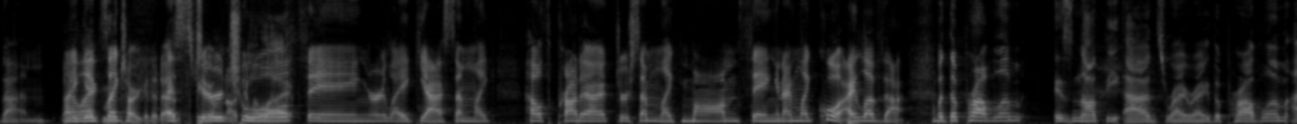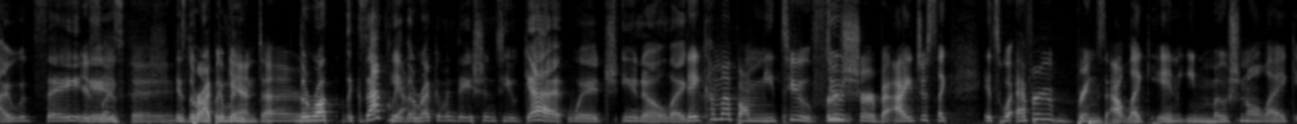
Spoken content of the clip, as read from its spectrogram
them. I like, like it's my like targeted a ads too, I'm not gonna spiritual lie. thing or like yeah some like health product or some like mom thing and i'm like cool i love that. But the problem is not the ads, right? Right. The problem, I would say, Is, is like, the is the propaganda or- the rock exactly Yeah. the recommendations you get, which you know, like they come up on me too for Dude. sure but i just like it's whatever brings out like an emotional like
